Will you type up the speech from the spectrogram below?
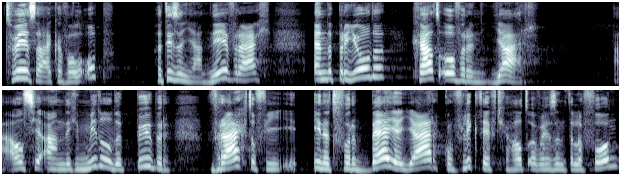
Twee zaken vallen op. Het is een ja-nee-vraag en de periode gaat over een jaar. Als je aan de gemiddelde puber vraagt of hij in het voorbije jaar conflict heeft gehad over zijn telefoon,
